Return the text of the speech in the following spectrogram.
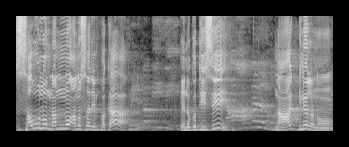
సౌలు నన్ను అనుసరింపక వెనుక తీసి నా ఆజ్ఞలను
